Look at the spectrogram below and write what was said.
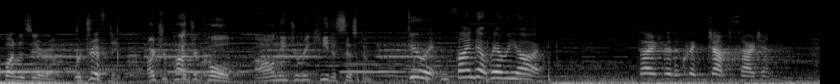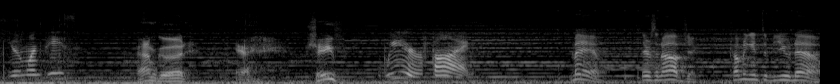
spun to zero. We're drifting. Archer pods are cold. I'll need to rekey the system. Do it and find out where we are. Sorry for the quick jump, Sergeant. You in one piece? I'm good. Yeah. Chief? We're fine. Ma'am, there's an object coming into view now.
